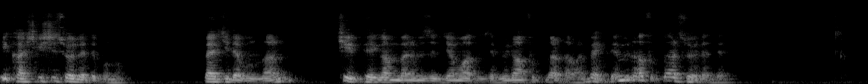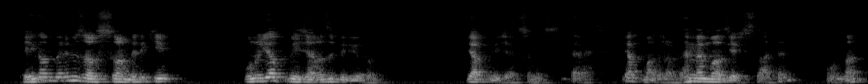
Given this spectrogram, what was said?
Birkaç kişi söyledi bunu. Belki de bunların ki peygamberimizin cemaatinde münafıklar da var. Belki de münafıklar söyledi. Peygamberimiz Aleyhisselam dedi ki bunu yapmayacağınızı biliyorum. Yapmayacaksınız. Evet. Yapmadılar da. Hemen vazgeçti zaten ondan.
